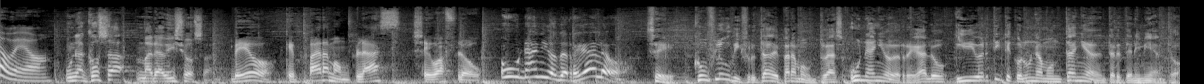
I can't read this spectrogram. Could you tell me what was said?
Veo, veo. Una cosa maravillosa. Veo que Paramount Plus llegó a Flow. ¿Un año de regalo? Sí, con Flow disfruta de Paramount Plus un año de regalo y divertite con una montaña de entretenimiento.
